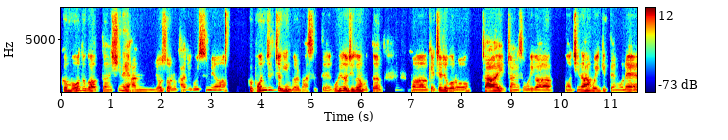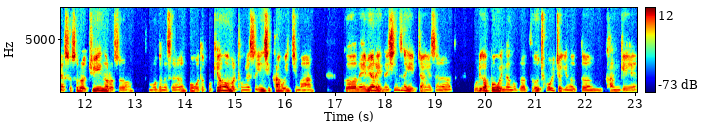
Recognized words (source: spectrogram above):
그 모두가 어떤 신의 한 요소를 가지고 있으며 그 본질적인 걸 봤을 때 우리도 지금 어떤 어 개체적으로 자아의 입장에서 우리가 어, 진화하고 있기 때문에 스스로 주인으로서 모든 것을 보고 듣고 경험을 통해서 인식하고 있지만 그 내면에 있는 신성의 입장에서는 우리가 보고 있는 것보다 더 초월적인 어떤 관계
